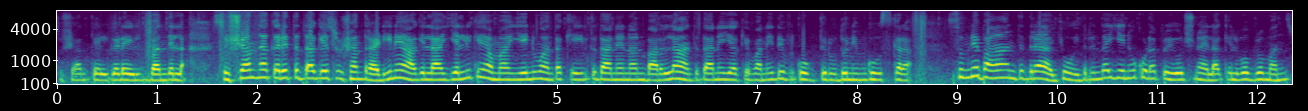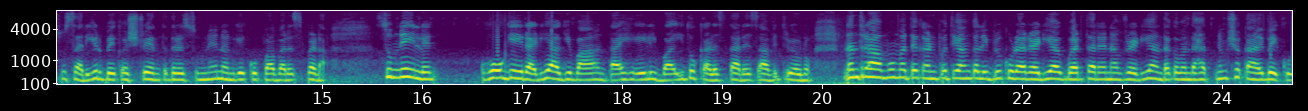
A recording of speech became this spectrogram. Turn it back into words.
ಸುಶಾಂತ್ ಕೆಳಗಡೆ ಇಲ್ಲಿ ಬಂದಿಲ್ಲ. ಸುಶಾಂತ್ನ ಕರೀತಿದ್ದಾಗೆ ಸುಶಾಂತ್ ರೆಡಿನೇ ಆಗಿಲ್ಲ. ಎಲ್ಲಿಗೆ ಅಮ್ಮ? ಏನು ಅಂತ ಕೇಳ್ತಿದ್ದಾನೆ. ನಾನು ಬರಲ್ಲ ಅಂತಿದ್ದಾನೆ. ಯಾಕೆ ಮನೆ ದೇವ್ರಿಗೆ ಹೋಗ್ತಿರೋದು ನಿಮಗೋಸ್ಕರ? ಸುಮ್ಮನೆ ಬಾ ಅಂತಿದ್ರೆ, ಅಯ್ಯೋ, ಇದರಿಂದ ಏನೂ ಕೂಡ ಪ್ರಯೋಜನ ಇಲ್ಲ. ಕೆಲವೊಬ್ಬರು ಮನಸ್ಸು ಸರಿ ಇರಬೇಕಷ್ಟೇ ಅಂತಂದರೆ ಸುಮ್ಮನೆ ನನಗೆ ಕೋಪ ಬರೆಸ್ಬೇಡ. ಸುಮ್ಮನೆ ಇಲ್ಲೇ ಹೋಗಿ ರೆಡಿಯಾಗಿ ಬಾ ಅಂತ ಹೇಳಿ ಬೈದು ಕಳಿಸ್ತಾರೆ ಸಾವಿತ್ರಿ ಅವರು. ನಂತರ ಅಮ್ಮು ಮತ್ತು ಗಣಪತಿ ಅಂಕಲ್ ಇಬ್ಬರು ಕೂಡ ರೆಡಿಯಾಗಿ ಬರ್ತಾರೆ. ನಾವು ರೆಡಿ ಅಂದಾಗ ಒಂದು ಹತ್ತು ನಿಮಿಷ ಕಾಯಬೇಕು.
